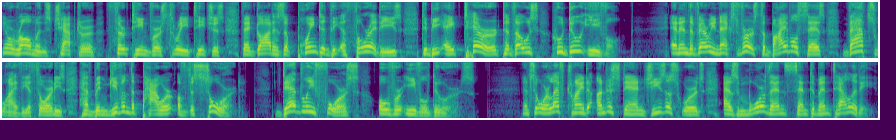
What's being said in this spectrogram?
You know, Romans chapter 13, verse 3 teaches that God has appointed the authorities to be a terror to those who do evil. And in the very next verse, the Bible says that's why the authorities have been given the power of the sword, deadly force over evildoers. And so we're left trying to understand Jesus' words as more than sentimentality.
